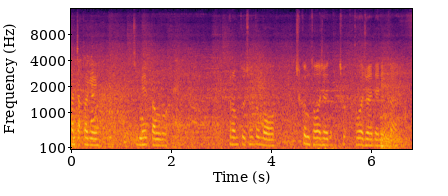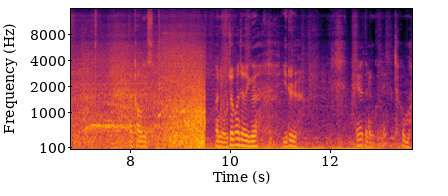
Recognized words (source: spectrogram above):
반짝하게 준비했던 거 그럼 또 저도 뭐 조금 도와줘야, 저- 도와줘야 되니까 일단 가보겠습니다. 아니 오자마자 이거 일을 해야 되는 거네? 잠깐만.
